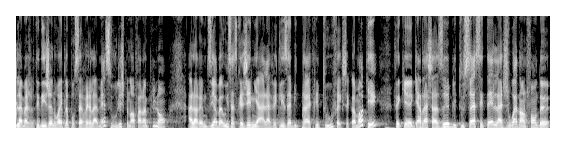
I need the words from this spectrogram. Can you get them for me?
La majorité des jeunes vont être là pour servir la messe. Si vous voulez, je peux en faire un plus long. Alors, elle me dit, ah ben oui, ça serait génial avec les habits de prêtre et tout. Fait que j'étais comme, OK. Fait que garde la chasuble et tout ça, c'était la joie, dans le fond, de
